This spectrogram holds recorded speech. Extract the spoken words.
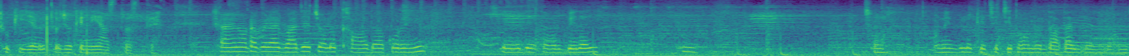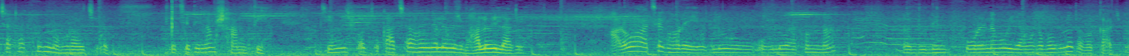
শুকিয়ে যাবে তোজোকে নিয়ে আস্তে আস্তে। সাড়ে নটা প্রায় বাজে, চলো খাওয়া দাওয়া করে নিই। খেয়ে দিয়ে তারপর বেরাই। চলো, অনেকগুলো কেচেছি, তোমাদের দাদার গামছাটা খুব নোংরা হয়েছিল। কেচে দিলাম শান্তি। জিনিসপত্র কাঁচা হয়ে গেলে বেশ ভালোই লাগে। আরও আছে ঘরে, ওগুলো ওগুলো এখন না দুদিন পরে নেব ওই জামা কাপড়গুলো তারপর কাচবো।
